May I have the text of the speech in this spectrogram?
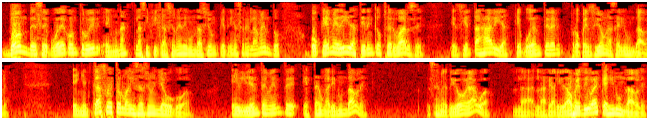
dónde se puede construir en unas clasificaciones de inundación que tiene ese reglamento o qué medidas tienen que observarse en ciertas áreas que pueden tener propensión a ser inundables. En el caso de esta urbanización en Yabucoa, evidentemente está en un área inundable. Se metió de agua. La, realidad objetiva es que es inundable.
